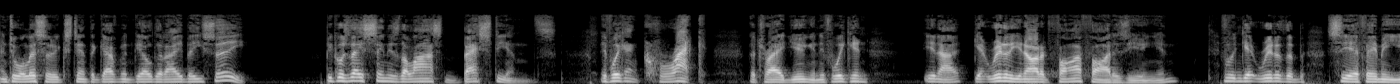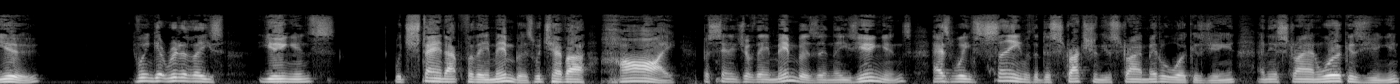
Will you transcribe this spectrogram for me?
and to a lesser extent the government guild at ABC, because they're seen as the last bastions. If we can crack the trade union, if we can, you know, get rid of the United Firefighters Union, if we can get rid of the CFMEU, if we can get rid of these unions which stand up for their members, which have a high percentage of their members in these unions, as we've seen with the destruction of the Australian Metal Workers Union and the Australian Workers Union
